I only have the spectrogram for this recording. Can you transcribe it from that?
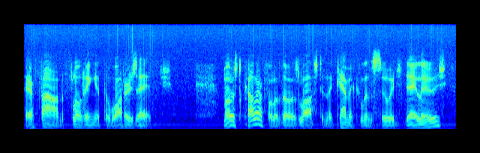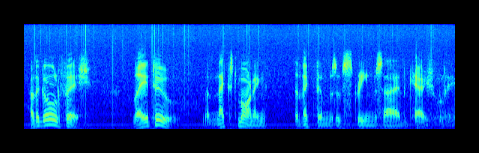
they're found floating at the water's edge. Most colorful of those lost in the chemical and sewage deluge are the goldfish. They, too, the next morning, the victims of streamside casualties.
